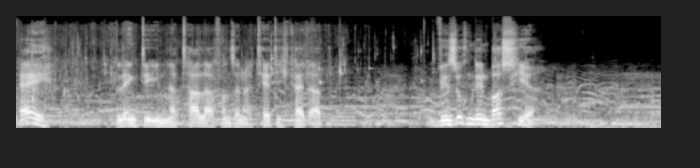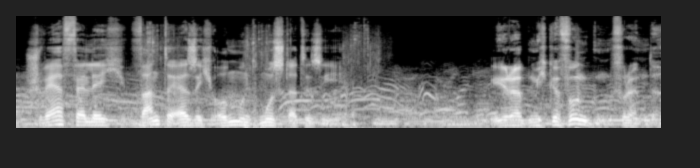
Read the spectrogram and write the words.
Hey, lenkte ihn Natala von seiner Tätigkeit ab. Wir suchen den Boss hier. Schwerfällig wandte er sich um und musterte sie. Ihr habt mich gefunden, Fremder.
